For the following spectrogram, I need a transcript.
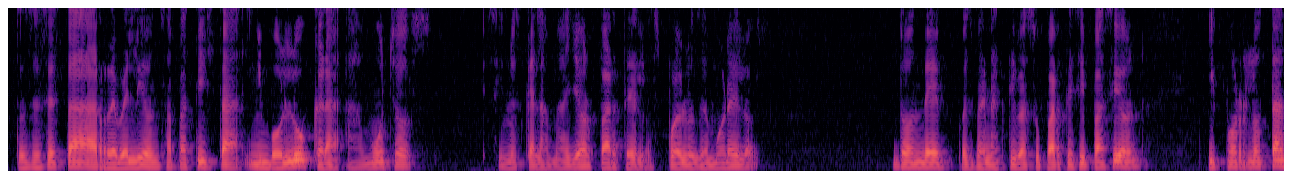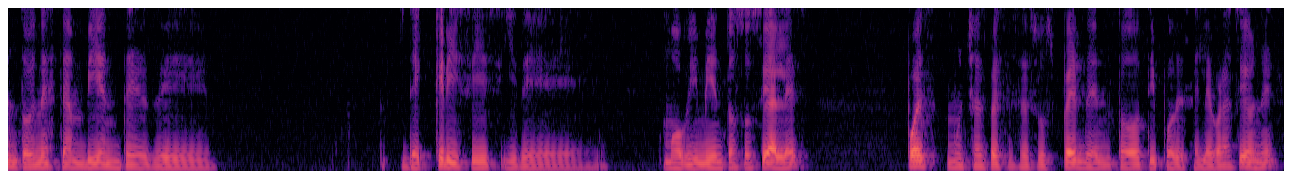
Entonces esta rebelión zapatista involucra a muchos, si no es que a la mayor parte de los pueblos de Morelos, donde pues ven activa su participación y por lo tanto en este ambiente de, de crisis y de movimientos sociales, pues muchas veces se suspenden todo tipo de celebraciones,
